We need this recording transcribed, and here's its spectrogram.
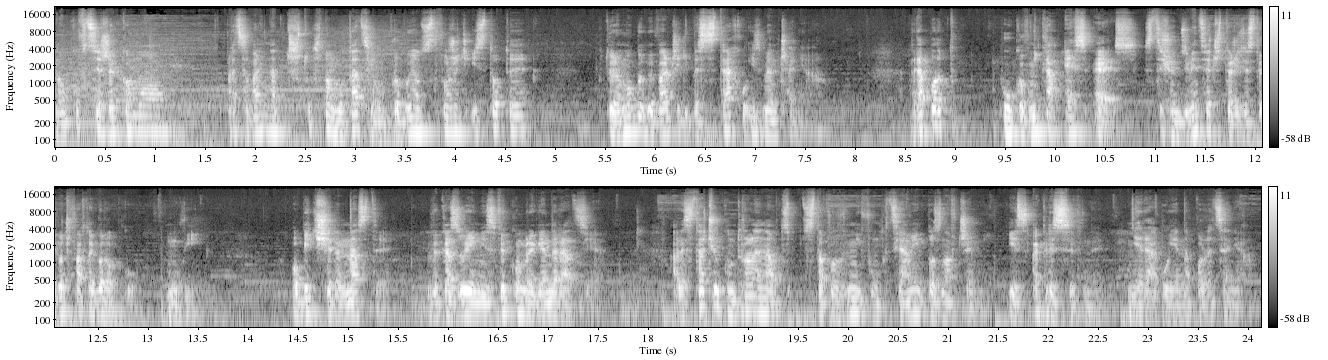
Naukowcy rzekomo pracowali nad sztuczną mutacją, próbując stworzyć istoty, które mogłyby walczyć bez strachu i zmęczenia. Raport pułkownika SS z 1944 roku mówi: Obiekt 17 wykazuje niezwykłą regenerację, ale stracił kontrolę nad podstawowymi funkcjami poznawczymi. Jest agresywny, nie reaguje na polecenia.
